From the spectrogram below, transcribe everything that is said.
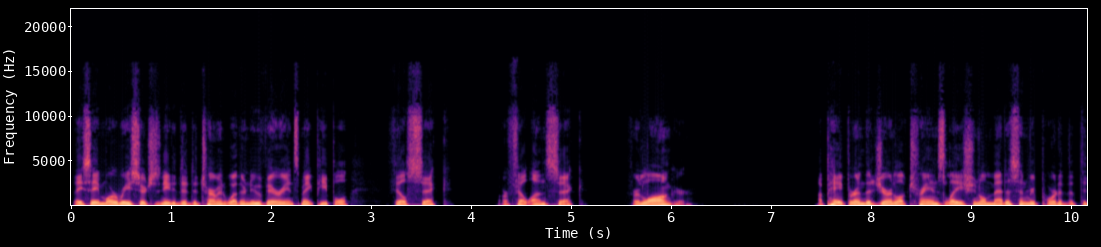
They say more research is needed to determine whether new variants make people feel sick or feel unsick for longer. A paper in the Journal of Translational Medicine reported that the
